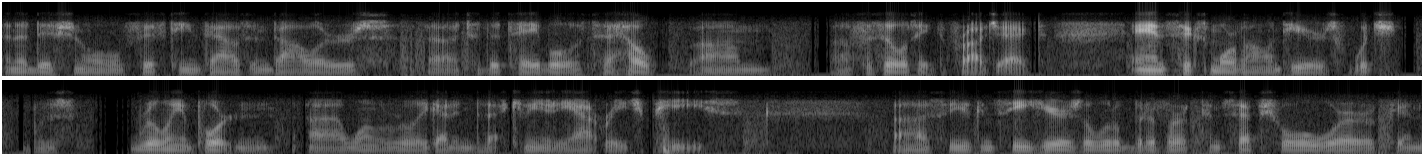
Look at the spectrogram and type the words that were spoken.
an additional $15,000 uh, to the table to help um, uh, facilitate the project, and six more volunteers, which was really important uh, when we really got into that community outreach piece. Uh, so you can see here's a little bit of our conceptual work and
